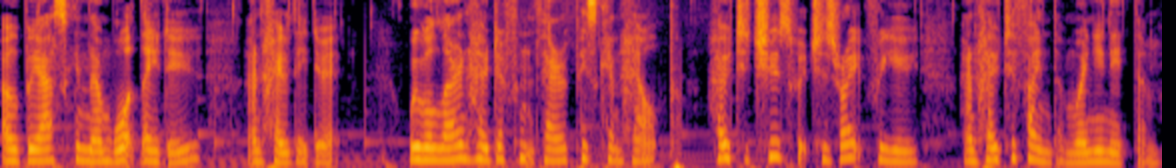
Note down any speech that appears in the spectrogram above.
I will be asking them what they do and how they do it. We will learn how different therapies can help, how to choose which is right for you, and how to find them when you need them.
